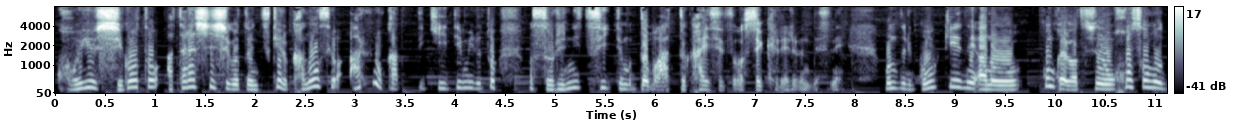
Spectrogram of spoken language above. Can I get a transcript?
こういう仕事、新しい仕事に就ける可能性はあるのかって聞いてみると、それについてもドバーッと解説をしてくれるんですね。本当に合計ね、あの、今回私の放送の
